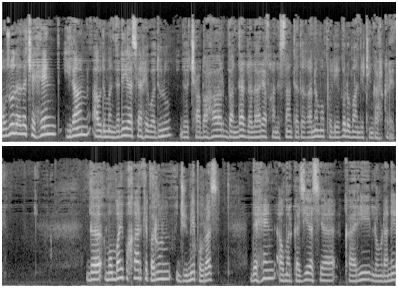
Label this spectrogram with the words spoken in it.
موضوع دا ده چې هند، ایران او د منځنۍ اسیا هیوادونو د چابهار بندر لاره افغانستان ته د غنمو په لیږلو باندې ټینګار کړی دی د ممبای په ښار کې پرون جمعې په ورځ د هند او مرکزی اسیا کاری لومړنۍ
